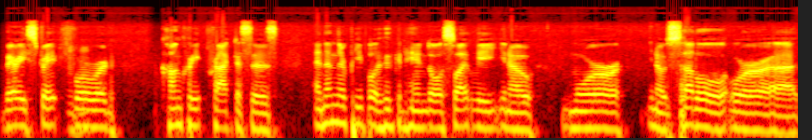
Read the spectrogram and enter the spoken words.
very straightforward, mm-hmm. concrete practices, and then there are people who can handle slightly you know more you know subtle or uh,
